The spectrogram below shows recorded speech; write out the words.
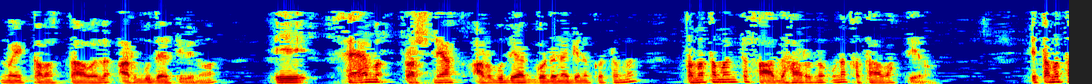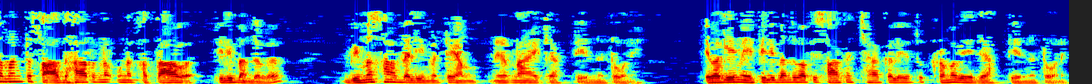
නොඑක් අවස්ථාවල අර්බුද ඇති වෙනවා. ඒ සෑම ප්‍රශ්නයක් අර්බුදයක් ගොඩනගෙනකොටම තම තමන්ට සාධාරණ වුණ කතාවක් තියෙනවා. ඒ තම තමන්ට සාධාරණ වුණ කතාව පිළිබඳව විමසා බැලීමට යම් නිර්ණායකයක් තියෙන්නට ඕනේ. ඒ වගේම මේ පිළිබඳව අපි සාකච්ඡා කළ යුතු ක්‍රමවේදයක් තියෙන්නට ඕනේ.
